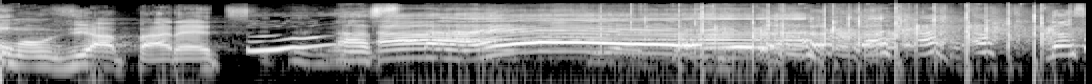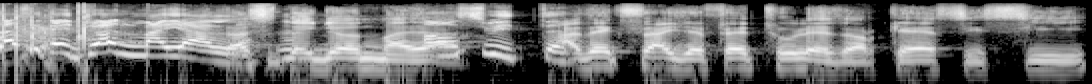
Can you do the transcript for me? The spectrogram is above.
ils m'ont vu apparaître, star. Donc ça, c'était John Mayal. ça, c'était John Mayer. Ensuite. Avec ça, j'ai fait tous les orchestres ici,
